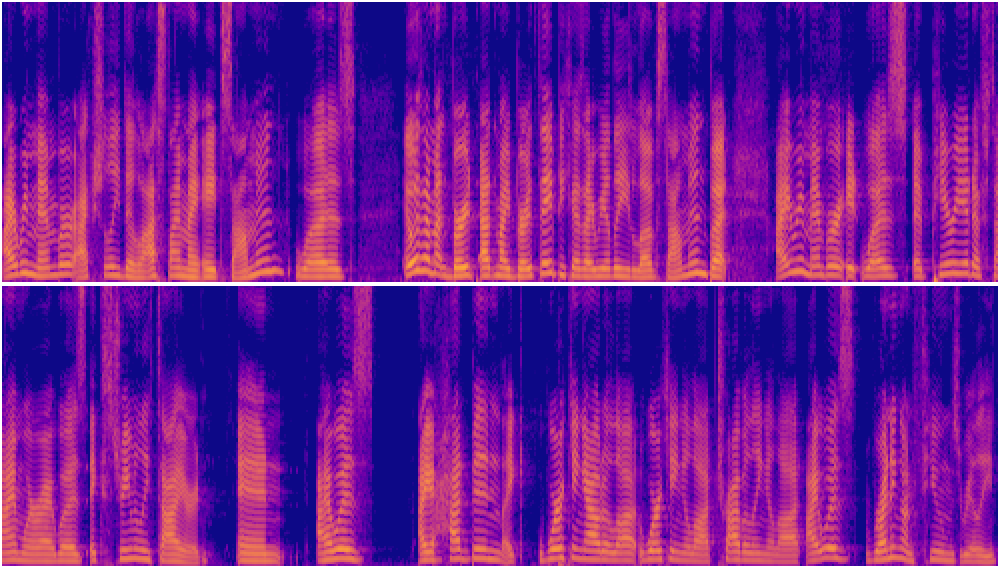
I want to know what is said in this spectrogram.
I remember actually the last time I ate salmon was it was at my birth at my birthday because I really love salmon, but I remember it was a period of time where I was extremely tired. And I was I had been like working out a lot, working a lot, traveling a lot. I was running on fumes really.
